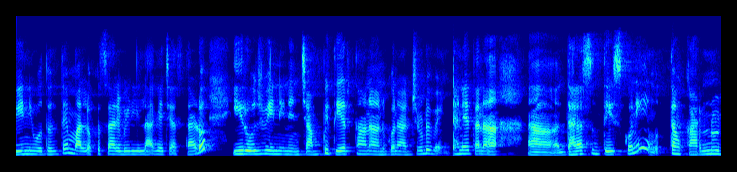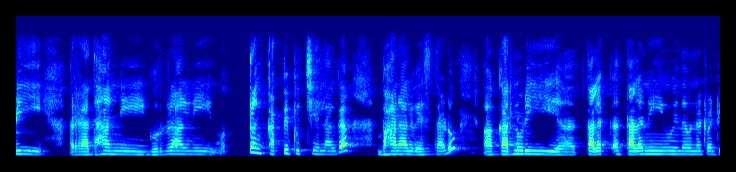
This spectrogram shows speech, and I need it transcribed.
వీడిని వదిలితే మళ్ళీ ఒకసారి వీడు ఇలాగే చేస్తాడు. ఈ రోజు వీడిని నేను చంపి తీరుతాను అనుకుని అర్జునుడు వెంటనే తన ధనస్సును తీసుకొని మొత్తం కర్ణుడి రథాన్ని గుర్రాల్ని మొత్తం మొత్తం కప్పిపుచ్చేలాగా బాణాలు వేస్తాడు. కర్ణుడి తల తలని మీద ఉన్నటువంటి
